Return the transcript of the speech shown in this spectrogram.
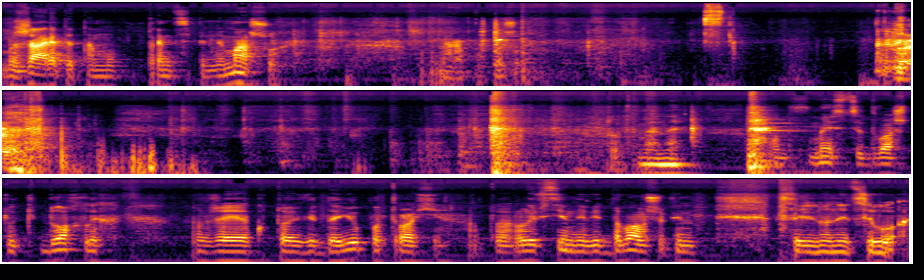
Бо жарити там, в принципі, нема що. Зараз покажу. Тут в мене в мисці два штуки дохлих. Вже я котові віддаю потрохи, але всі не віддавав, щоб він сильно не ціло.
